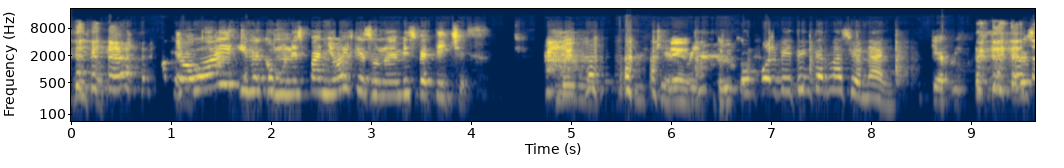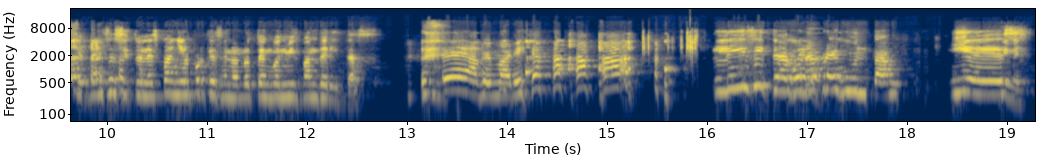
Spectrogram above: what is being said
Yo voy y me como un español, que es uno de mis fetiches. Bueno, qué rico. Un polvito internacional. Qué rico. Pero es que necesito un español porque ese no lo tengo en mis banderitas. ¡Eh, Ave María! Lizzy, te hago una pregunta y es,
